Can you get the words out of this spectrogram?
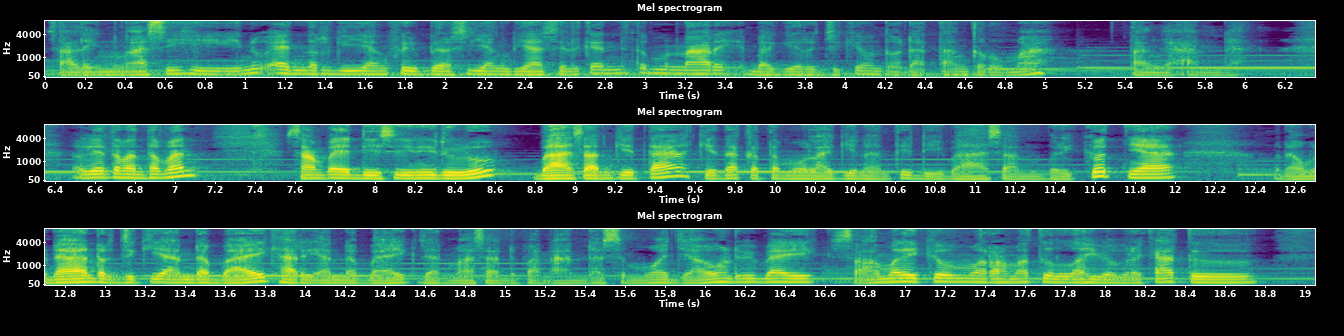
saling mengasihi, ini energi yang vibrasi yang dihasilkan itu menarik bagi rezeki untuk datang ke rumah tangga Anda. Oke teman-teman, sampai di sini dulu bahasan kita. Kita ketemu lagi nanti di bahasan berikutnya. Mudah-mudahan rezeki Anda baik, hari Anda baik, dan masa depan Anda semua jauh lebih baik. Assalamualaikum warahmatullahi wabarakatuh.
